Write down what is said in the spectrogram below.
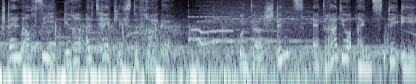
Stellen auch Sie Ihre alltäglichste Frage unter stimmtz.radio1.de.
